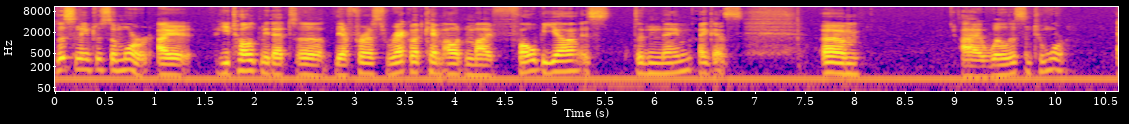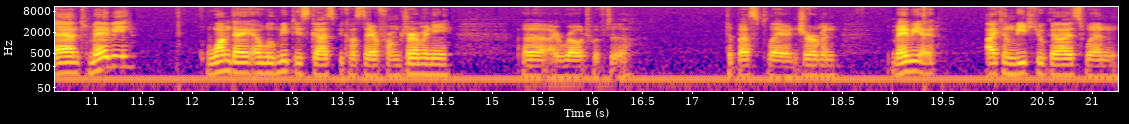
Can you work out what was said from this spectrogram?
listening to some more. I he told me that uh, their first record came out. My phobia is the name, I guess. Um, I will listen to more, and maybe one day I will meet these guys because they are from Germany. Uh, I wrote with the the best player in German. Maybe I I can meet you guys when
